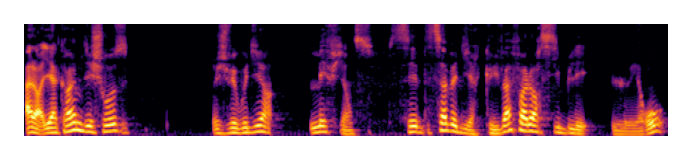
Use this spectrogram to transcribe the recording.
Alors, il y a quand même des choses, je vais vous dire, méfiance. Ça veut dire qu'il va falloir cibler le héros.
